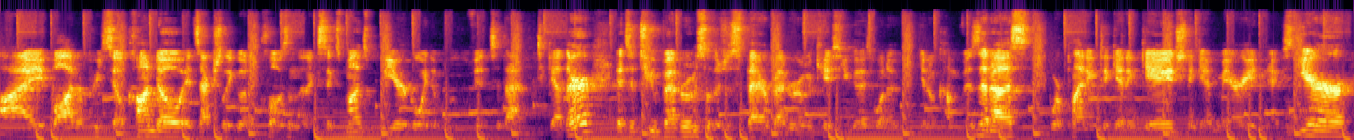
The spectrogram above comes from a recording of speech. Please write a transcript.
I bought a pre-sale condo. It's actually going to close in the next six months. We are going to move into that together. It's a two bedroom, so there's a spare bedroom in case you guys want to, you know, come visit us. We're planning to get engaged and get married next year.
